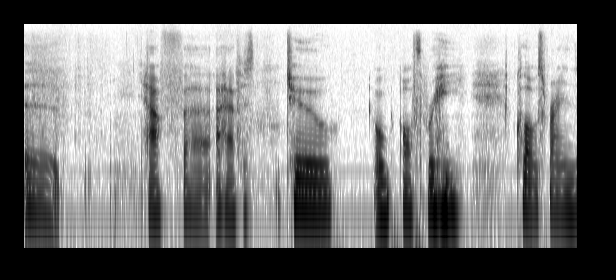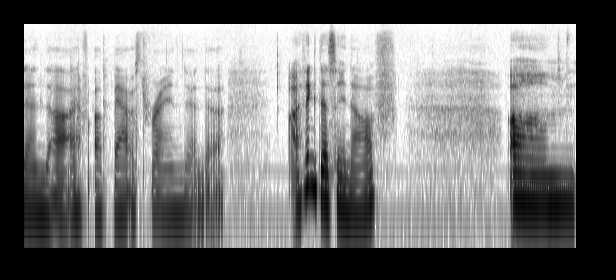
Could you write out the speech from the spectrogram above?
Uh, have uh, I have two or, or three close friends, and uh, I have a best friend, and uh, I think that's enough. Um,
